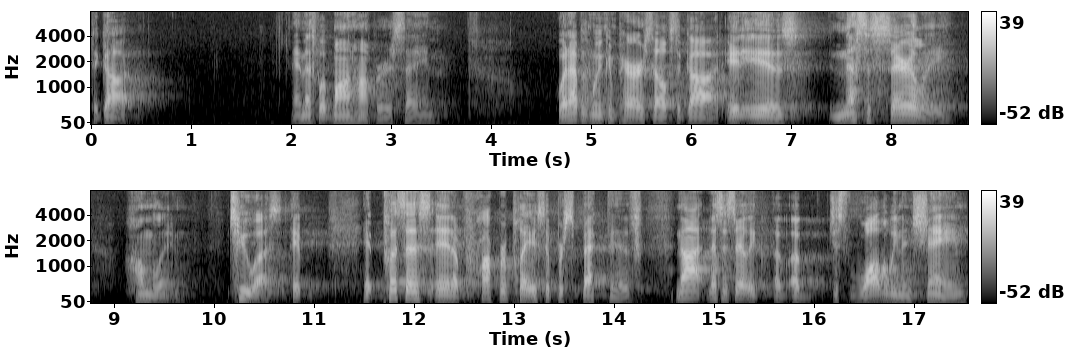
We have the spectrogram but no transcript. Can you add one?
to God? And that's what Bonhoeffer is saying. What happens when we compare ourselves to God? It is necessarily humbling to us. It, it puts us in a proper place of perspective, not necessarily of, of just wallowing in shame,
